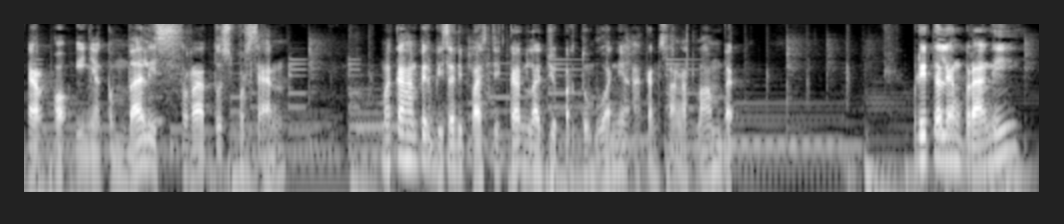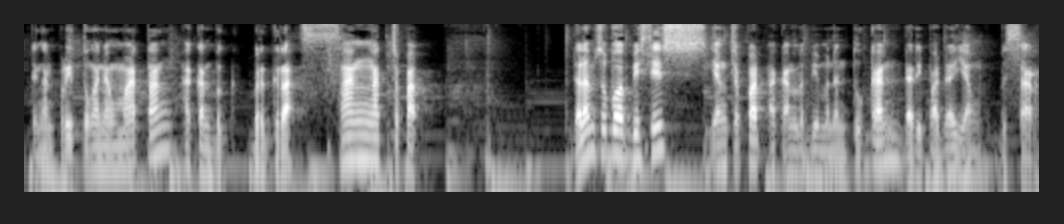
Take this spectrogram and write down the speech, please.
ROI-nya kembali 100%, maka hampir bisa dipastikan laju pertumbuhannya akan sangat lambat. Retail yang berani dengan perhitungan yang matang akan bergerak sangat cepat. Dalam sebuah bisnis, yang cepat akan lebih menentukan daripada yang besar.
